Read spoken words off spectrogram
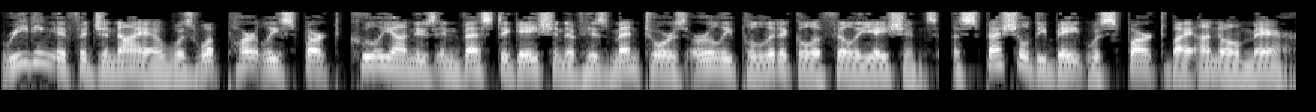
Reading Iphigenia was what partly sparked Culianu's investigation of his mentor's early political affiliations. A special debate was sparked by Un Omer.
